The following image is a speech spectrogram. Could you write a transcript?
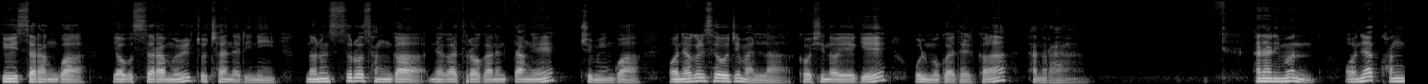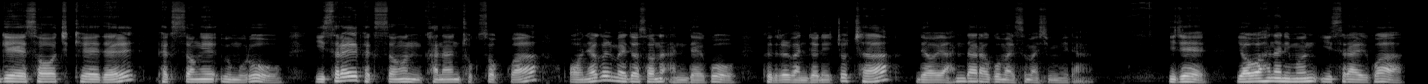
히윗 사람과 여붓 사람을 쫓아내리니 너는 스스로 상가 내가 들어가는 땅의 주민과 언약을 세우지 말라 그것이 너에게 올무가 될까 하노라 하나님은 언약 관계에서 지켜야 될 백성의 의무로 이스라엘 백성은 가나안 족속과 언약을 맺어서는 안 되고 그들을 완전히 쫓아내어야 한다라고 말씀하십니다. 이제 여호와 하나님은 이스라엘과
